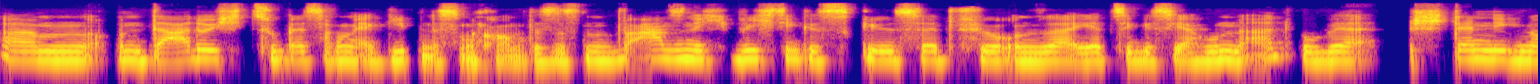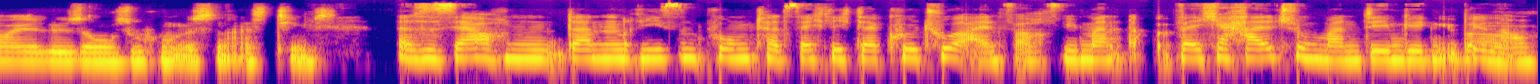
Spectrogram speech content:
ähm, und dadurch zu besseren Ergebnissen kommt. Das ist ein wahnsinnig wichtiges Skillset für unser jetziges Jahrhundert, wo wir ständig neue Lösungen suchen müssen als Teams. Das ist ja auch ein, dann ein Riesenpunkt tatsächlich der Kultur einfach, wie man, welche Haltung man dem gegenüber genau.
